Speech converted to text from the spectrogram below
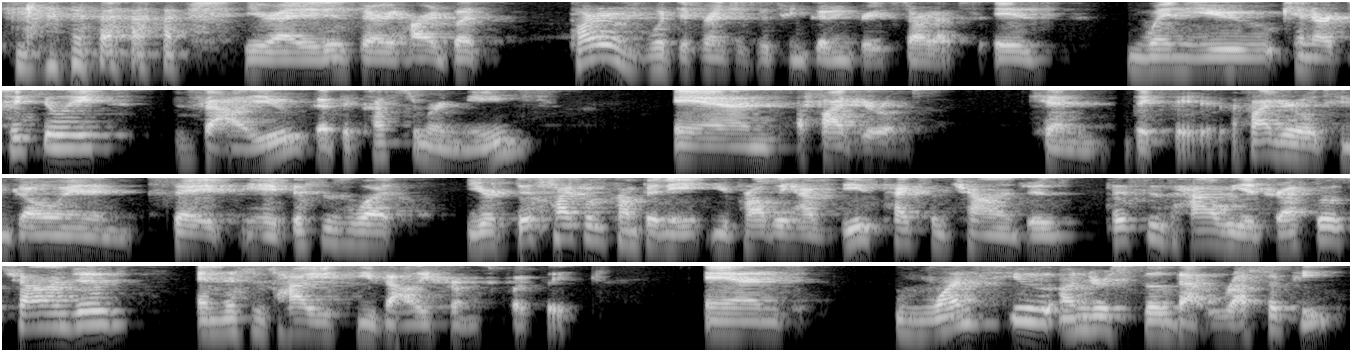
You're right. It is very hard. But part of what differentiates between good and great startups is when you can articulate value that the customer needs and a five year old can dictate it. A five year old can go in and say, hey, this is what you're this type of company. You probably have these types of challenges. This is how we address those challenges. And this is how you see value from us quickly. And once you understood that recipe,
